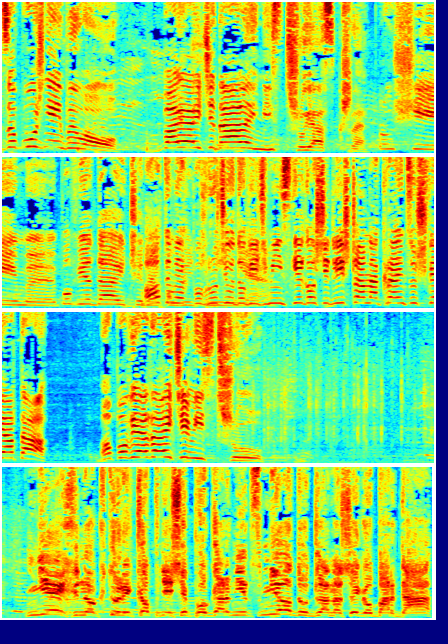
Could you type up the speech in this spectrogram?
co później było! Bajajcie dalej, mistrzu Jaskrze. Prosimy, powiadajcie O tym, jak powrócił do Wiedźminie. wiedźmińskiego siedliszcza na krańcu świata. Opowiadajcie, mistrzu! Niech no, który kopnie się po garniec miodu dla naszego barda,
